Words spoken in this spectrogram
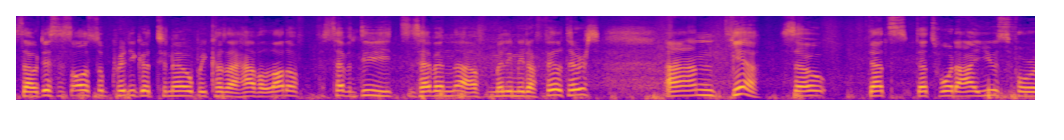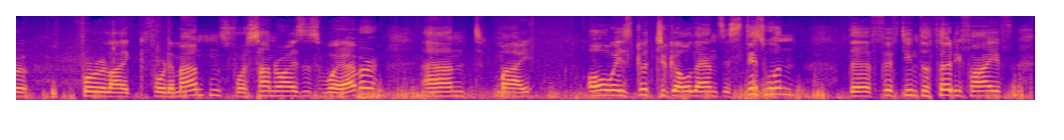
So this is also pretty good to know because I have a lot of 77 uh, millimeter filters. And yeah so that's that's what I use for for like for the mountains for sunrises wherever. And my always good to go lens is this one the 15 to 35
